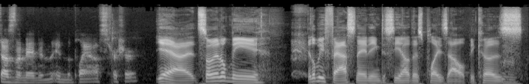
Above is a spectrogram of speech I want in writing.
does them in, in in the playoffs for sure. Yeah, so it'll be it'll be fascinating to see how this plays out because mm-hmm.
